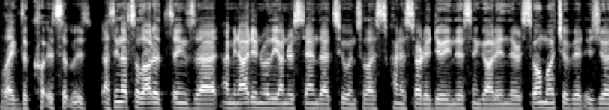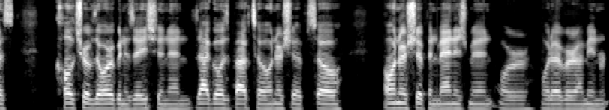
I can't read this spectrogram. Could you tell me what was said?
like the it's, it's I think that's a lot of things that I mean I didn't really understand that too until I kind of started doing this and got in there. So much of it is just culture of the organization, and that goes back to ownership. So ownership and management or whatever. I mean,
